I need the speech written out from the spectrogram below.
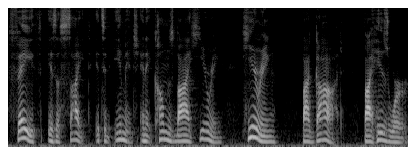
Faith is a sight, it's an image, and it comes by hearing. Hearing by God, by His Word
